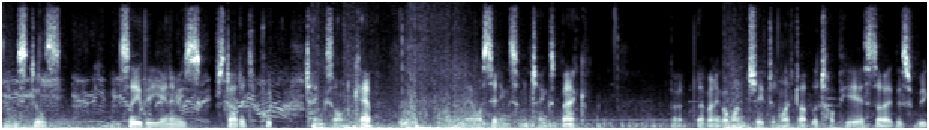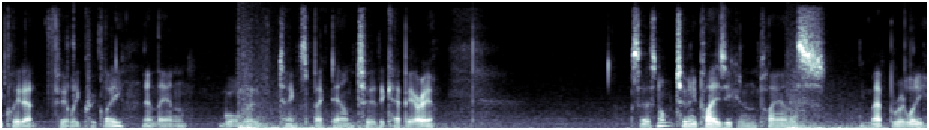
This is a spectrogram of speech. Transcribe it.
You can still you can see the enemies started to put tanks on cap, and now we're sending some tanks back. But they've only got one chieftain left up the top here, so this will be cleared out fairly quickly, and then we'll move tanks back down to the cap area. So there's not too many plays you can play on this map really.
